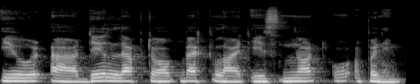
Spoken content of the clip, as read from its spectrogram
your uh, Dell laptop backlight is not opening.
